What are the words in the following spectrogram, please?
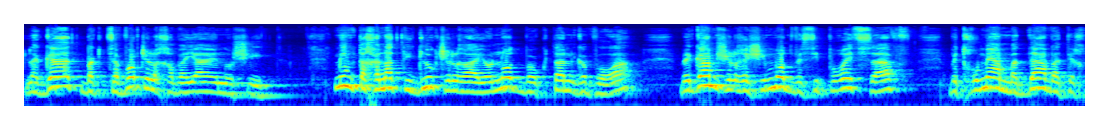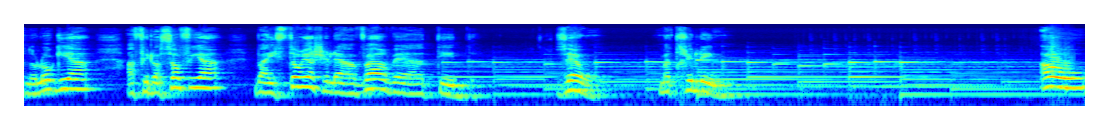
לגעת בקצוות של החוויה האנושית. מין תחנת תדלוק של רעיונות באוקטן גבוה, וגם של רשימות וסיפורי סף בתחומי המדע והטכנולוגיה, הפילוסופיה וההיסטוריה של העבר והעתיד. זהו, מתחילים. או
